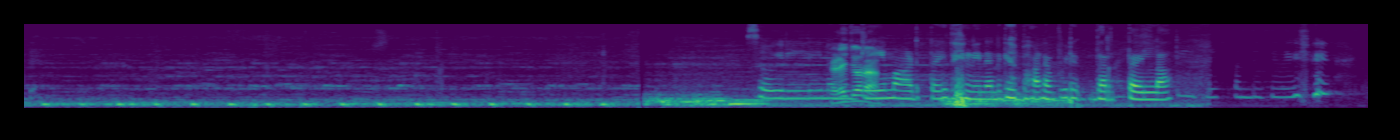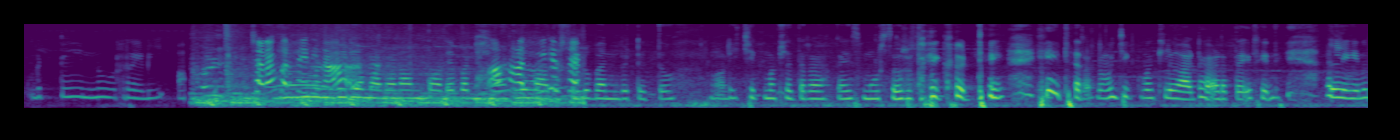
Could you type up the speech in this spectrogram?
ಇದೆ ಸೊ ಇಲ್ಲಿ ನಾನು? ಗೇಮ್ ಆಡ್ತಾ ಇದ್ದೀನಿ. ನನಗೆ ಬಾಣ ಬಿಡಕ್ಕೆ ಬರ್ತಾ ಇಲ್ಲ. ಬಂದಿದ್ದೀವಿ ಬಟ್ ಇನ್ನೂ ರೆಡಿ ಚೆನ್ನಾಗಿ ಬರ್ತಾ ಇದ್ದೀನಾ ವಿಡಿಯೋ ಮಾಡೋಣ ಅಂತ ಅದೇ ಬಟ್ ಫುಲ್ಲು ಬಂದ್ಬಿಟ್ಟಿತ್ತು. ನೋಡಿ ಚಿಕ್ಕ ಮಕ್ಳ ಥರ ಗೈಸ್ ಮೂರು ಸಾವಿರ ರೂಪಾಯಿ ಕೊಟ್ಟು ಈ ಥರ ನಮ್ಮ ಚಿಕ್ಕ ಮಕ್ಕಳು ಆಟ ಆಡ್ತಾ ಇದ್ದೀನಿ. ಅಲ್ಲಿ ಏನು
